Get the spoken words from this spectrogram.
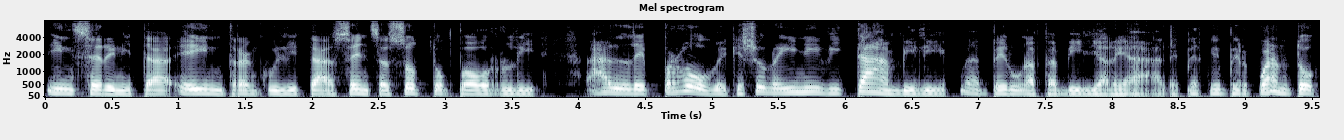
in serenità e in tranquillità senza sottoporli alle prove che sono inevitabili eh, per una famiglia reale, perché per quanto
